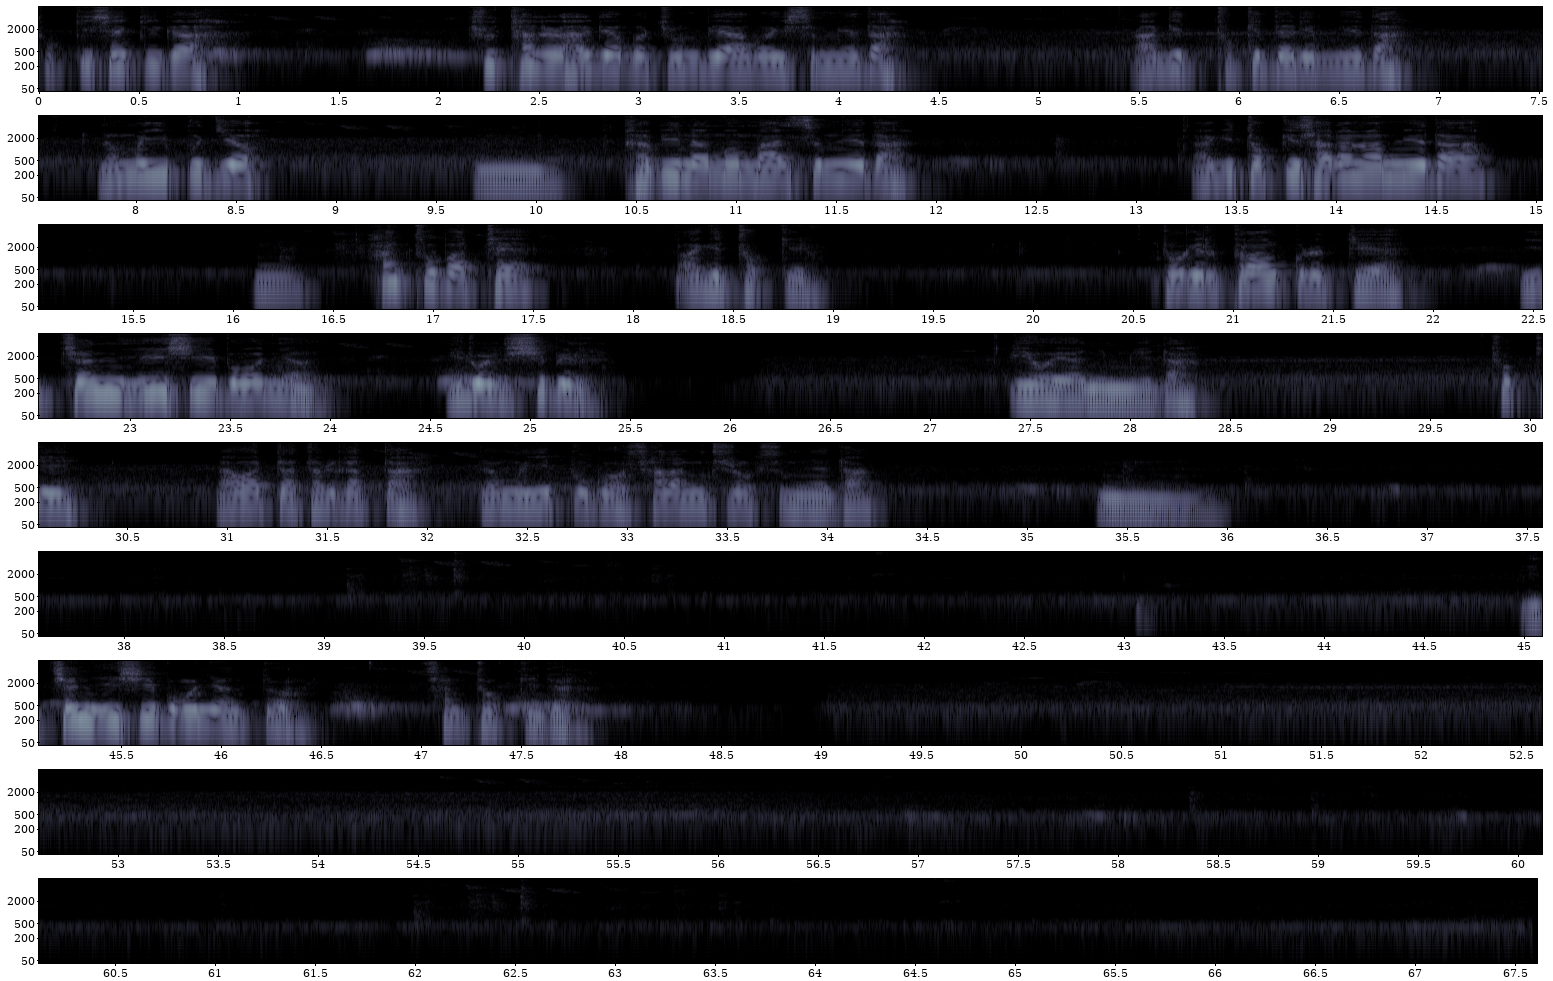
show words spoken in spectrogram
토끼 새끼가 출타를 하려고 준비하고 있습니다. 아기 토끼들입니다. 너무 이쁘죠? 음, 겁이 너무 많습니다. 아기 토끼 사랑합니다. 음, 항토밭에 아기 토끼. 독일 프랑크푸르트의 2025년 1월 10일 이호연입니다. 토끼 나왔다 들어갔다 너무 이쁘고 사랑스럽습니다. 음. (2025년도) 산토끼들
